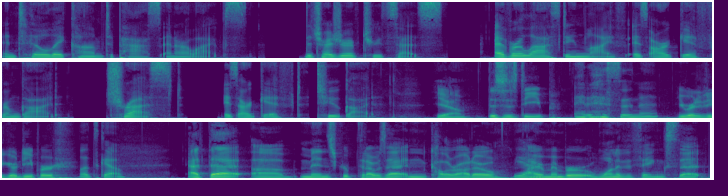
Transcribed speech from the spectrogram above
until they come to pass in our lives. The treasure of truth says, Everlasting life is our gift from God. Trust is our gift to God. Yeah, this is deep. It is, isn't it? You ready to go deeper? Let's go. At that uh, men's group that I was at in Colorado, Yeah. I remember one of the things that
